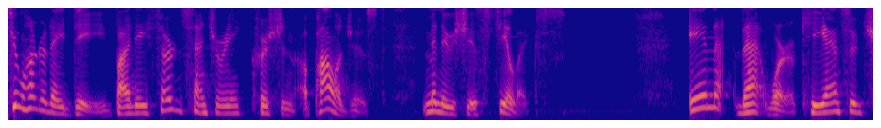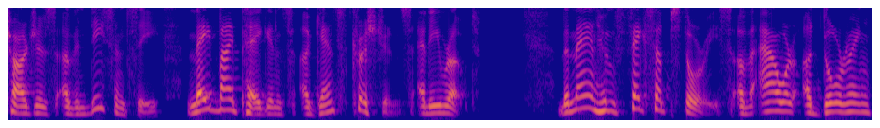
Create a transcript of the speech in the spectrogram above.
200 AD by the third century Christian apologist Minucius Felix. In that work, he answered charges of indecency made by pagans against Christians, and he wrote the man who fakes up stories of our adoring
